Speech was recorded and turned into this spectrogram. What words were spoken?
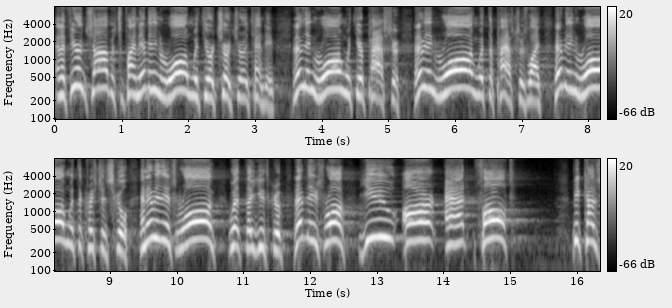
And if your job is to find everything wrong with your church you're attending, and everything wrong with your pastor, and everything wrong with the pastor's wife, everything wrong with the Christian school, and everything that's wrong with the youth group, and everything's wrong, you are at fault. because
